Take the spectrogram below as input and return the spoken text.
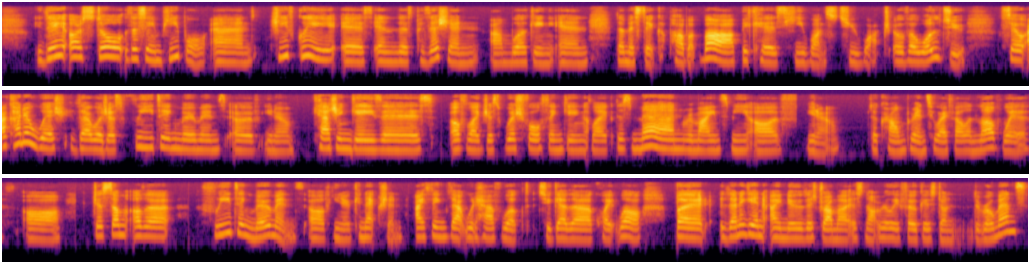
they are still the same people. And Chief Gui is in this position, um, working in the Mystic pop-up bar because he wants to watch over Wolju. So I kind of wish there were just fleeting moments of, you know, catching gazes, of like just wishful thinking. Like this man reminds me of, you know, the crown prince who I fell in love with, or just some other fleeting moments of, you know, connection. I think that would have worked together quite well. But then again, I know this drama is not really focused on the romance.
